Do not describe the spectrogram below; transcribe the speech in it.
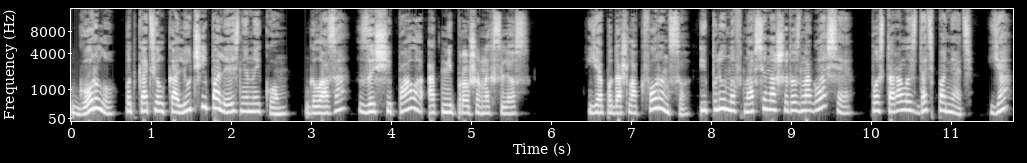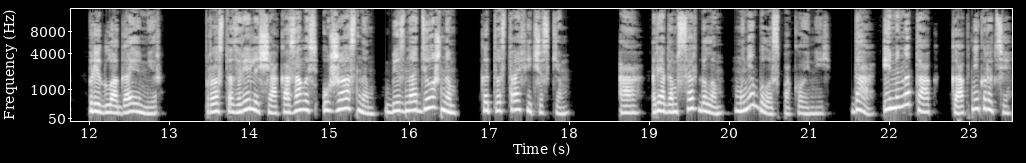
горлу подкатил колючий болезненный ком. Глаза защипала от непрошенных слез. Я подошла к Форенсу и, плюнув на все наши разногласия, постаралась дать понять, я предлагаю мир. Просто зрелище оказалось ужасным, безнадежным, катастрофическим. А рядом с Эрдалом мне было спокойней. Да, именно так, как ни крути.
